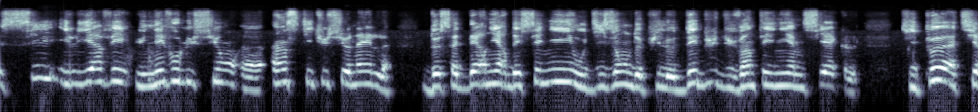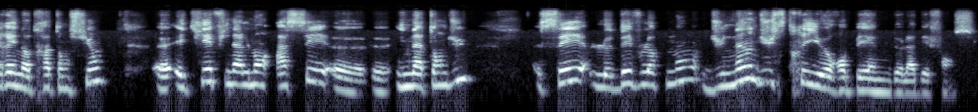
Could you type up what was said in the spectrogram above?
S'il y avait une évolution euh, institutionnelle de cette dernière décennie, ou disons depuis le début du XXIe siècle, qui peut attirer notre attention euh, et qui est finalement assez euh, inattendue, c'est le développement d'une industrie européenne de la défense.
